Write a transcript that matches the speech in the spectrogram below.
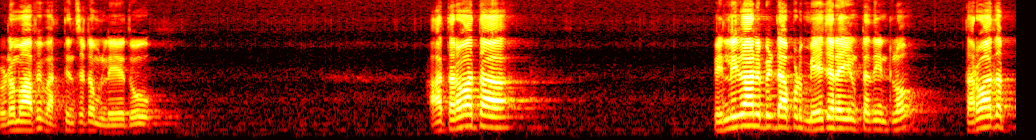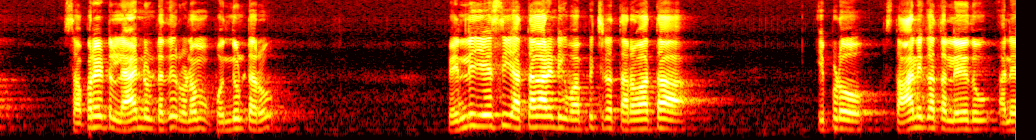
రుణమాఫీ వర్తించడం లేదు. ఆ తర్వాత పెళ్ళిగాని బిడ్డ అప్పుడు మేజర్ అయి ఉంటుంది ఇంట్లో తర్వాత సపరేట్ ల్యాండ్ ఉంటుంది రుణం పొంది ఉంటారు పెళ్ళి చేసి అత్తగారింటికి పంపించిన తర్వాత ఇప్పుడు స్థానికత లేదు అనే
